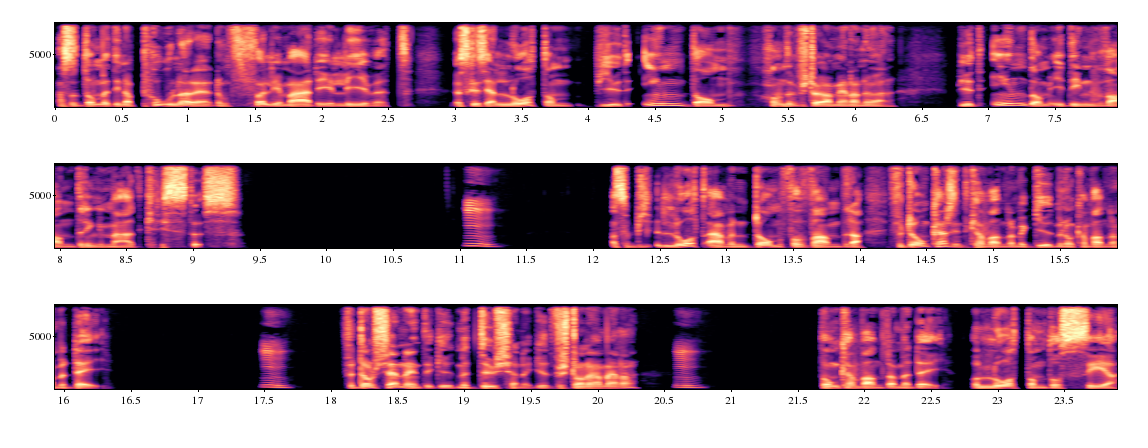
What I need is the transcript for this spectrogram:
Alltså de är dina polare, de följer med dig i livet. Jag skulle säga låt dem, bjud in dem, om du förstår vad jag menar nu här. Bjud in dem i din vandring med Kristus. Mm. Alltså, låt även dem få vandra, för de kanske inte kan vandra med Gud, men de kan vandra med dig. Mm. För de känner inte Gud, men du känner Gud. Förstår ni vad jag menar? Mm. De kan vandra med dig. Och låt dem då se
